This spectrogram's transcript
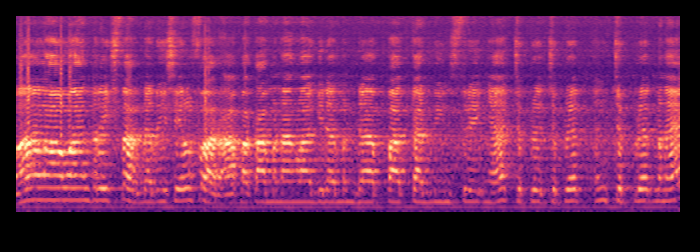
Melawan Trickster dari Silver, apakah menang lagi dan mendapatkan win streaknya? Jebret-jebret, jebret meneh,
